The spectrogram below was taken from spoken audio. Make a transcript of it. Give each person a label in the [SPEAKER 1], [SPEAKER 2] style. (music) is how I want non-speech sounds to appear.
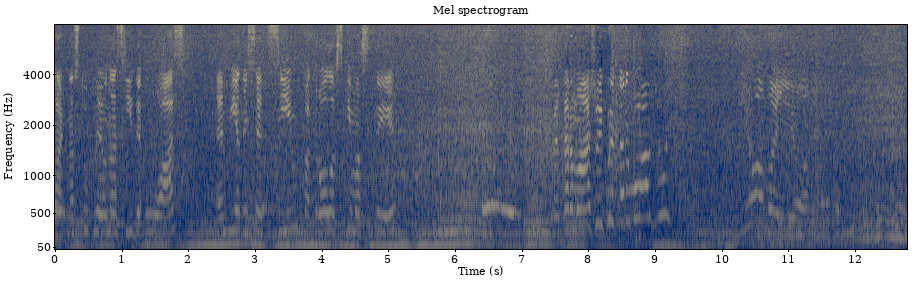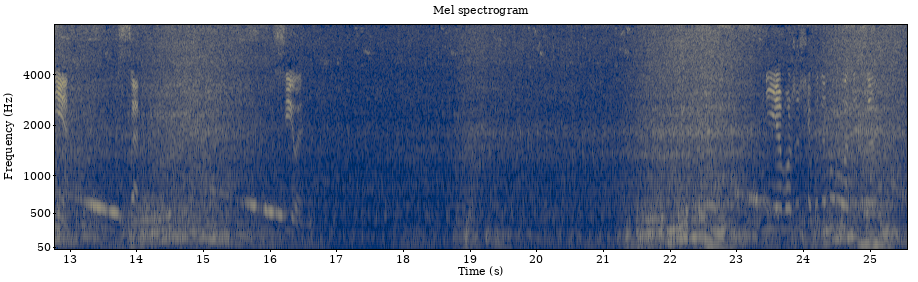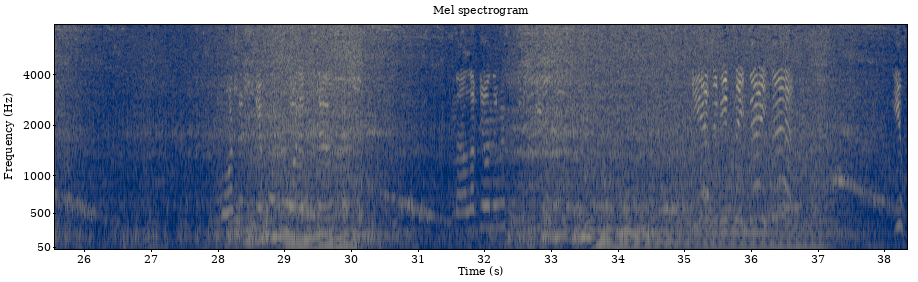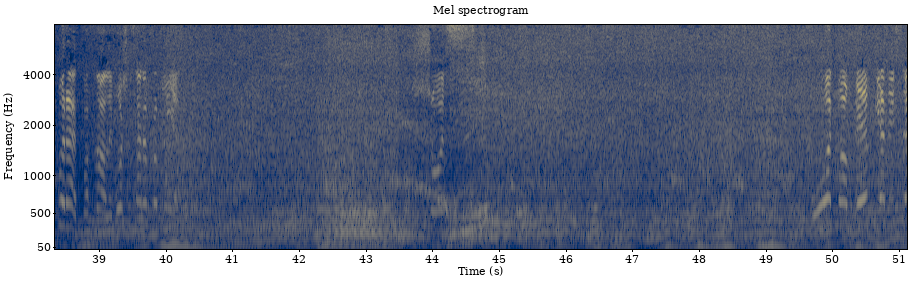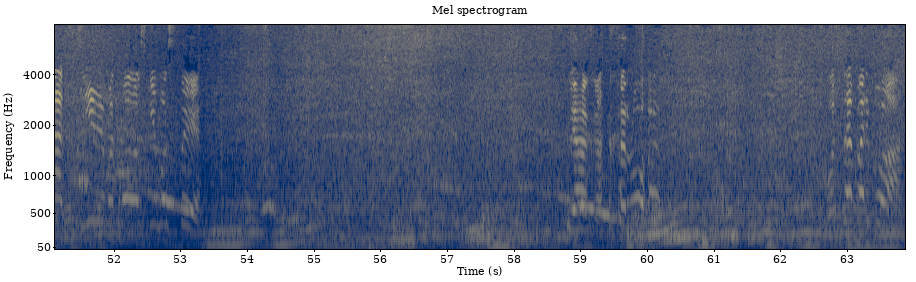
[SPEAKER 1] Так, наступний у нас їде УАЗ М57, Патроловські мости. Притормажуй, притормажуй! Йо-моє! Ні, все. Сіли. Ні, може ще буде боротися. Може ще побореться. Але в нього не вистачить. Є, дивіться, йде, йде. І вперед погнали, може зараз проб'є. Щось. От вам М57 і Патроловські мости. Бляха, хорош. Борьба.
